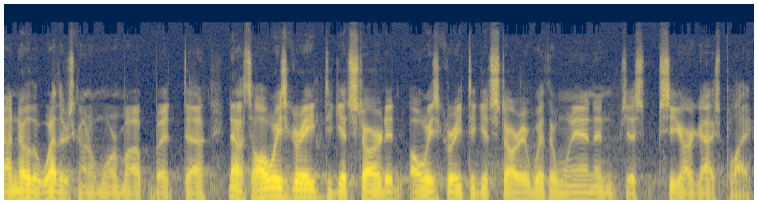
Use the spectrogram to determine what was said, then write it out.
I know the weather's going to warm up, but uh, no, it's always great to get started. Always great to get started with a win and just see our guys play.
